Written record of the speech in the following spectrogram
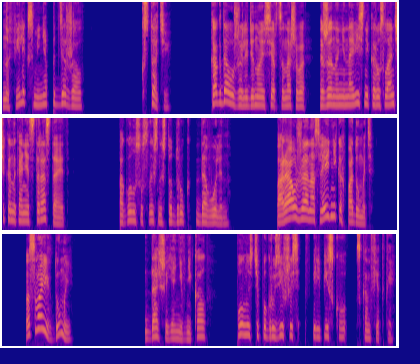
но Феликс меня поддержал. Кстати, когда уже ледяное сердце нашего жена-ненавистника Русланчика наконец-то растает? По голосу слышно, что друг доволен. Пора уже о наследниках подумать. О своих думай. Дальше я не вникал, полностью погрузившись в переписку с конфеткой.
